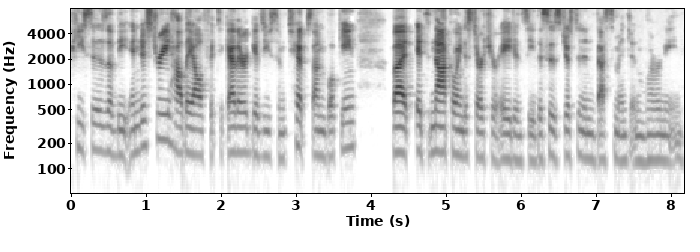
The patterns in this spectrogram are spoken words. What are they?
pieces of the industry, how they all fit together, gives you some tips on booking, but it's not going to start your agency. This is just an investment in learning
